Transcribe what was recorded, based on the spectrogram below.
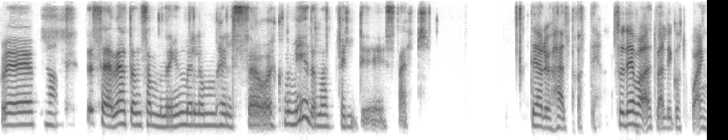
For ja. det ser vi at den sammenhengen mellom helse og økonomi den er veldig sterk. Det har du helt rett i. Så det var et veldig godt poeng.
